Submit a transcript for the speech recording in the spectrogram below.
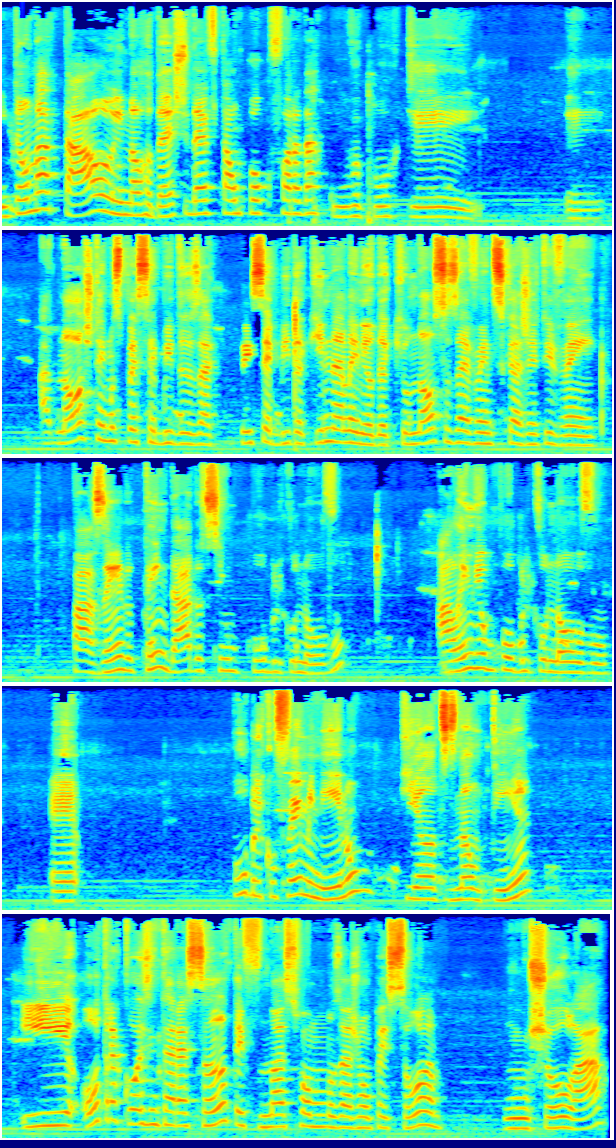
Então, Natal e Nordeste deve estar um pouco fora da curva, porque é, a- nós temos percebido, percebido aqui, né, Lenilda, que os nossos eventos que a gente vem fazendo tem dado, sim, um público novo. Além de um público novo, é público feminino, que antes não tinha. E outra coisa interessante, nós fomos a João Pessoa, um show lá,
